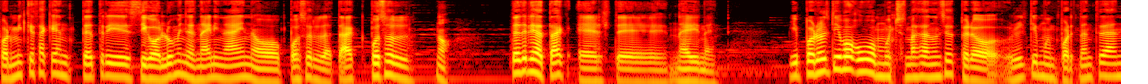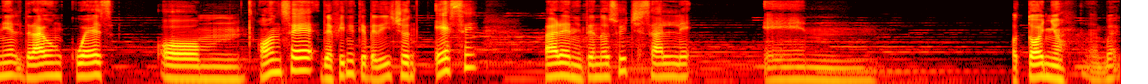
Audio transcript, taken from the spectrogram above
Por mí que saquen Tetris, digo, Lumines 99 o Puzzle Attack. Puzzle. No. Tetris Attack, este. 99. Y por último, hubo muchos más anuncios, pero el último importante, Daniel, Dragon Quest um, 11 Definitive Edition S para Nintendo Switch sale en otoño. Eh,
